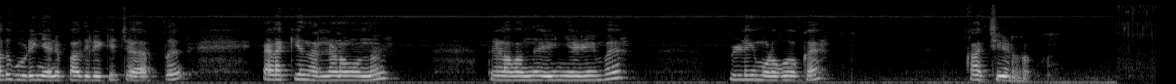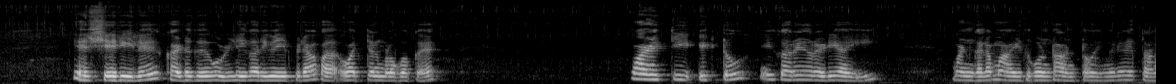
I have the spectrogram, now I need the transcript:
അതുകൂടി ഞാനിപ്പോൾ അതിലേക്ക് ചേർത്ത് ഇളക്കി നല്ലോണം ഒന്ന് തിള വന്നു കഴിഞ്ഞ് കഴിയുമ്പോൾ ഉള്ളിയും മുളകും ഒക്കെ കാച്ചിയിടണം. എരിശ്ശേരിയിൽ കടുക് ഉള്ളി കറിവേപ്പില ഒറ്റൻ മുളകൊക്കെ വഴറ്റി ഇട്ടു. ഈ കറി റെഡിയായി. മൺകലം ആയതുകൊണ്ടാണ് കേട്ടോ ഇങ്ങനെ തിള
